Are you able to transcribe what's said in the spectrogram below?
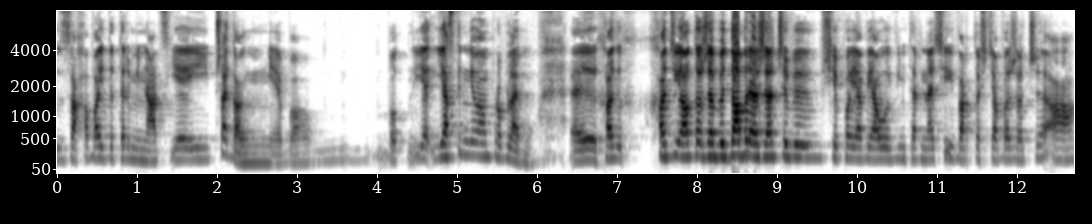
zachowaj determinację i przegoń mnie, bo, bo ja, ja z tym nie mam problemu. E, chodzi o to, żeby dobre rzeczy by się pojawiały w internecie i wartościowe rzeczy, a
